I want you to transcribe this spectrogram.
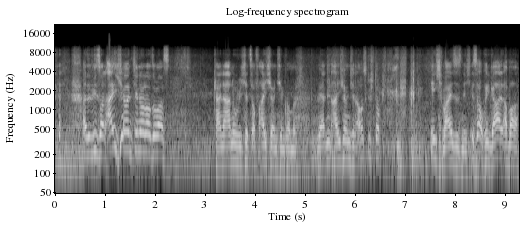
also wie so ein Eichhörnchen oder sowas. Keine Ahnung, wie ich jetzt auf Eichhörnchen komme. Werden Eichhörnchen ausgestopft? Ich weiß es nicht. Ist auch egal, aber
